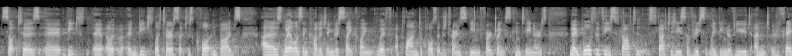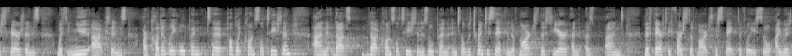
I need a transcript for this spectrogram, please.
such as uh, beach, uh, uh in beach litter such as cotton buds as well as encouraging recycling with a planned deposit return scheme for drinks containers. Now, both of these strat strategies have recently been reviewed and refreshed versions with new actions are currently open to public consultation. And that consultation is open until the 22nd of March this year and, as, and the 31st of March, respectively. So I would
